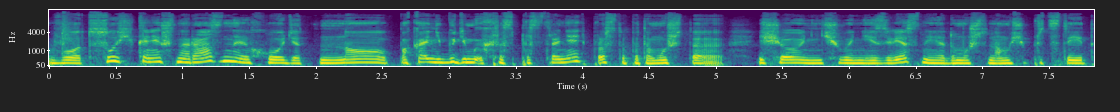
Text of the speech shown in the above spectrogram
Вот. Слухи, конечно, разные ходят, но пока не будем их распространять, просто потому что еще ничего не известно. Я думаю, что нам еще предстоит,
